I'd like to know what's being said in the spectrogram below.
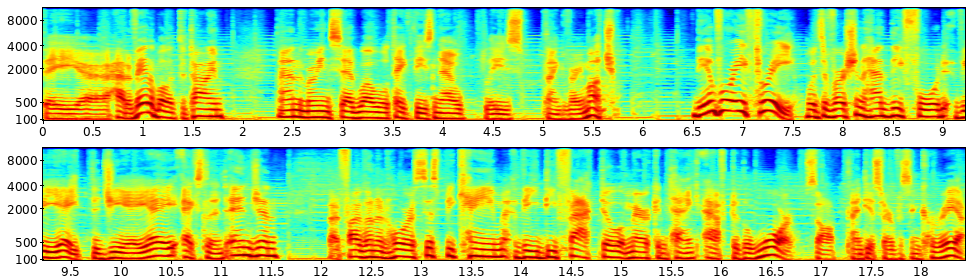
they uh, had available at the time, and the Marines said, well, we'll take these now, please, thank you very much. The M4A3 was the version that had the Ford V8, the GAA, excellent engine, about 500 horse. This became the de facto American tank after the war, saw plenty of service in Korea.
